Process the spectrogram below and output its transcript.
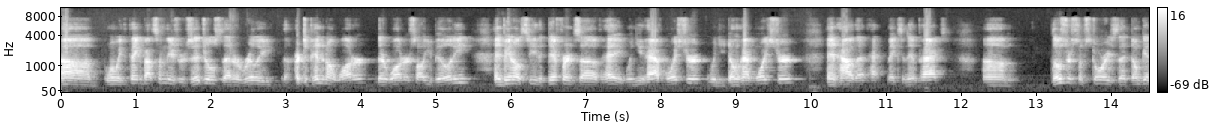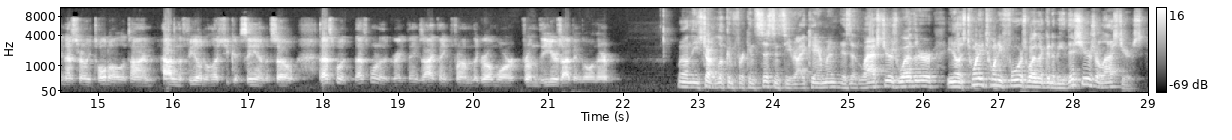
Um, when we think about some of these residuals that are really are dependent on water, their water solubility, and being able to see the difference of hey, when you have moisture, when you don't have moisture, and how that ha- makes an impact. Um, those are some stories that don't get necessarily told all the time out in the field unless you can see them. And so that's what that's one of the great things I think from the GrowMore from the years I've been going there. Well, and you start looking for consistency, right, Cameron? Is it last year's weather? You know, is 2024's weather going to be this year's or last year's?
